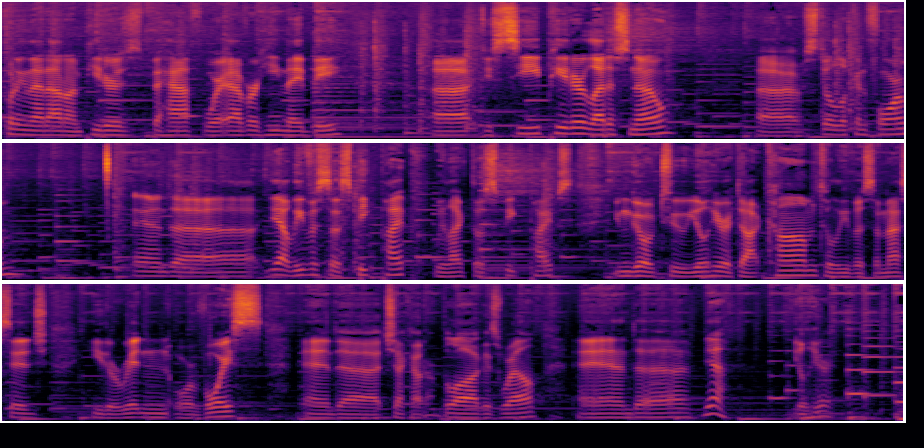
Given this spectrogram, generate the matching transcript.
putting that out on Peter's behalf wherever he may be. Uh, if you see Peter, let us know. Uh, still looking for him. And uh, yeah, leave us a SpeakPipe. We like those SpeakPipes. You can go to you'llhearit.com to leave us a message, either written or voice, and uh, check out our blog as well. And uh, yeah, you'll hear it.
